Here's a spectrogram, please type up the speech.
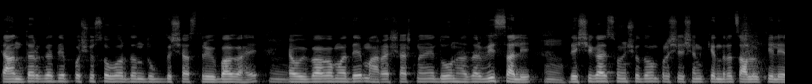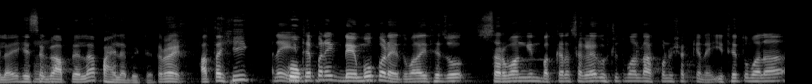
त्या अंतर्गत हे पशुसंवर्धन दुग्धशास्त्र विभाग आहे. या विभागामध्ये महाराष्ट्र शासनाने दोन हजार वीस साली हम्म. देशी गाय संशोधन प्रशिक्षण केंद्र चालू केलेलं आहे. हे सगळं आपल्याला पाहायला भेटेल. राईट आता ही कोक- इथे पण एक डेमो पण आहे. तुम्हाला इथे जो सर्वांगीण बघ कारण सगळ्या गोष्टी तुम्हाला दाखवणं शक्य नाही. इथे तुम्हाला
